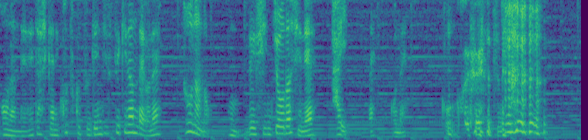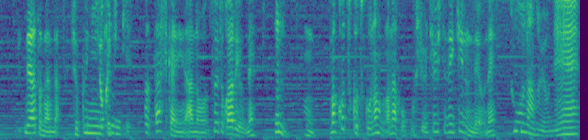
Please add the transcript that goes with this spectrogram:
そうなんだよね。確かにコツコツ現実的なんだよね。そうなの。うん。で、慎重だしね。はい。ね、こうね。こう、うんこういうやつね。で、あとなんだ、職人職人気確かに、あの、そういうとこあるよね。うん。うん。まあ、コツコツこう、なんか、なんかこう、集中してできるんだよね。そうなのよね。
